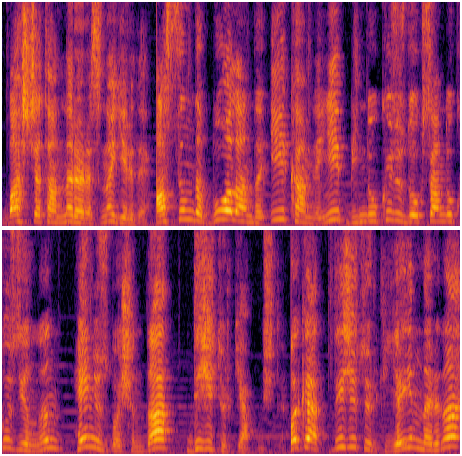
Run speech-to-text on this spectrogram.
başlatanlar arasına girdi. Aslında bu alanda ilk hamleyi 1999 yılının henüz başında Dijitürk yapmıştı. Fakat Dijitürk yayınlarına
